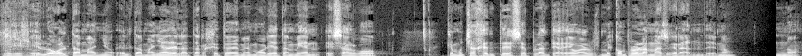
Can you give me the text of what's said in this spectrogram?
Pues eso. Y luego el tamaño. El tamaño de la tarjeta de memoria también es algo que mucha gente se plantea, de, bueno, pues me compro la más grande, ¿no? No,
